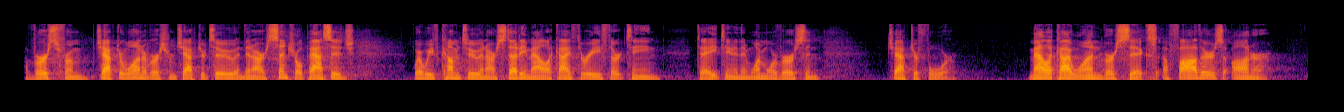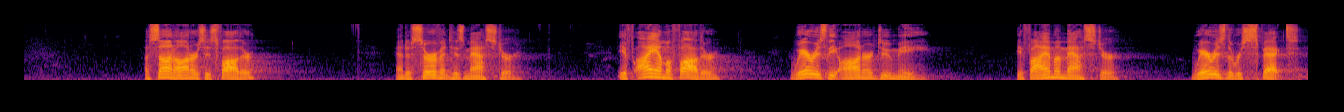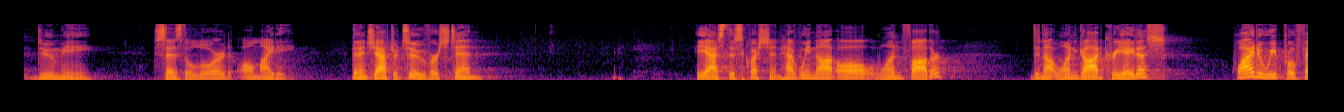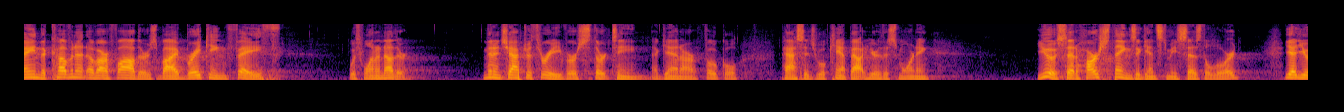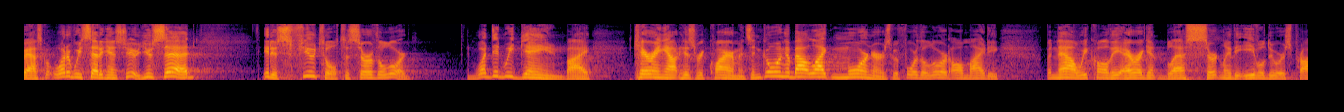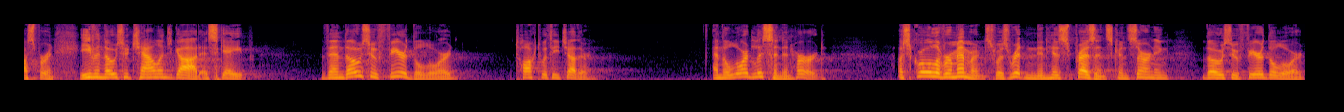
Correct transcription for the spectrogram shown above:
a verse from chapter 1, a verse from chapter 2, and then our central passage where we've come to in our study, Malachi 3 13 to 18, and then one more verse in chapter 4. Malachi 1, verse 6 A father's honor. A son honors his father, and a servant his master. If I am a father, where is the honor due me? If I am a master, where is the respect due me? Says the Lord Almighty. Then in chapter 2, verse 10, he asked this question Have we not all one Father? Did not one God create us? Why do we profane the covenant of our fathers by breaking faith with one another? And then in chapter 3, verse 13, again, our focal passage, we'll camp out here this morning. You have said harsh things against me, says the Lord. Yet you ask, What have we said against you? You said, It is futile to serve the Lord. And what did we gain by carrying out his requirements and going about like mourners before the Lord Almighty? But now we call the arrogant blessed, certainly the evildoers prosper, and even those who challenge God escape. Then those who feared the Lord talked with each other. And the Lord listened and heard. A scroll of remembrance was written in his presence concerning those who feared the Lord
